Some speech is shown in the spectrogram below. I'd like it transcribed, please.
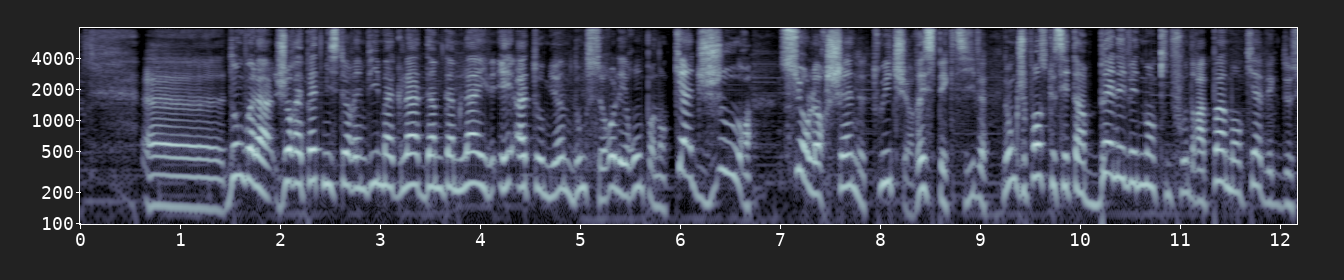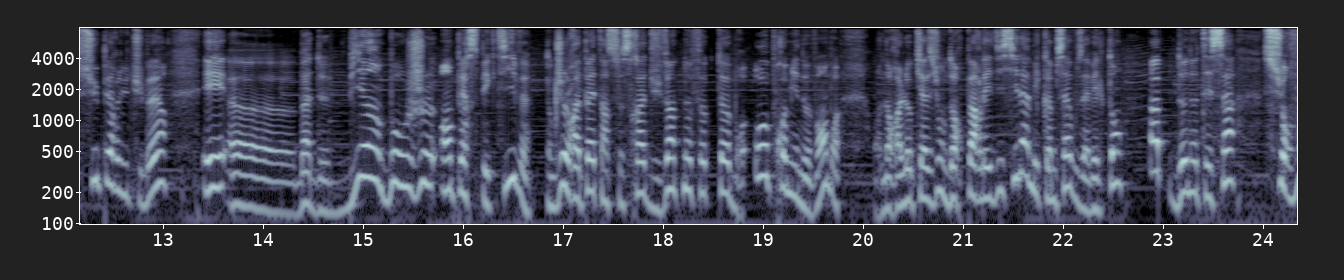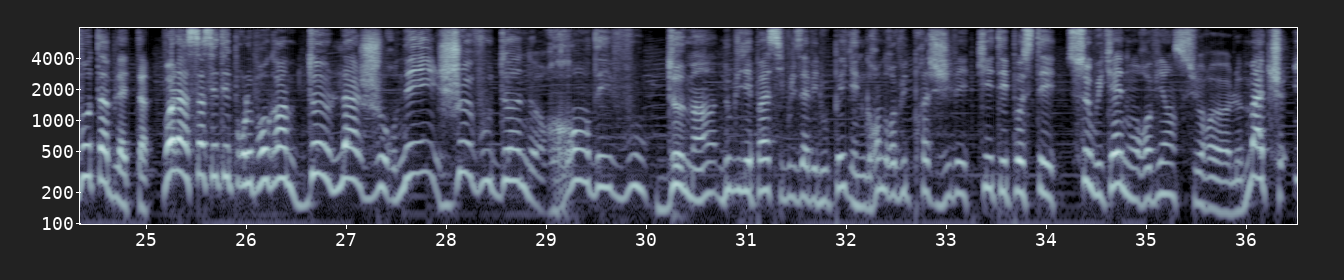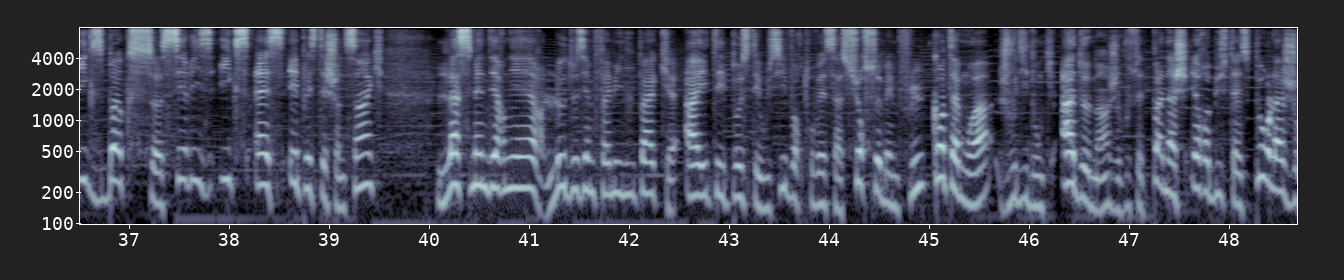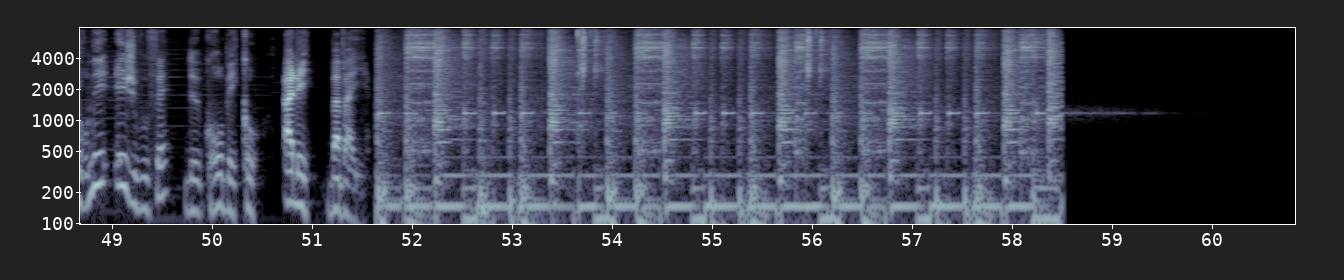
Euh, donc voilà, je répète, Mr. MV, Magla, Dam Dam Live et Atomium donc se relayeront pendant 4 jours sur leur chaîne Twitch respectives. Donc je pense que c'est un bel événement qu'il ne faudra pas manquer avec de super youtubeurs et euh, bah, de bien beaux jeux en perspective. Donc je le répète, hein, ce sera du 29 octobre au 1er novembre. On aura l'occasion d'en reparler d'ici là, mais comme ça vous avez le temps de noter ça sur vos tablettes. Voilà, ça c'était pour le programme de la journée. Je vous donne rendez-vous demain. N'oubliez pas, si vous les avez loupés, il y a une grande revue de presse JV qui a été postée ce week-end où on revient sur euh, le match Xbox Series XS et PlayStation 5. La semaine dernière, le deuxième Family Pack a été posté aussi, vous retrouvez ça sur ce même flux. Quant à moi, je vous dis donc à demain, je vous souhaite panache et robustesse pour la journée et je vous fais de gros bécos. Allez, bye bye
